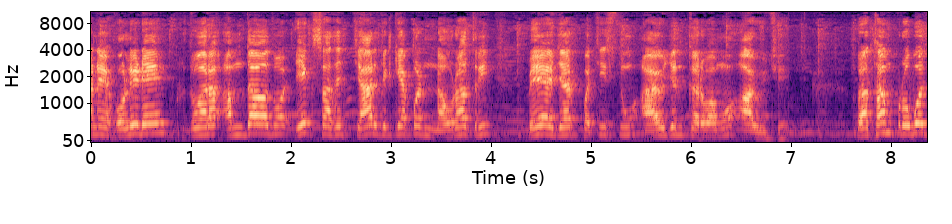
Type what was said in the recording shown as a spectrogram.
અને હોલિડે દ્વારા અમદાવાદમાં એક સાથે ચાર જગ્યા પર નવરાત્રિ બે હજાર પચીસનું આયોજન કરવામાં આવ્યું છે. પ્રથમ પ્રોબોજ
